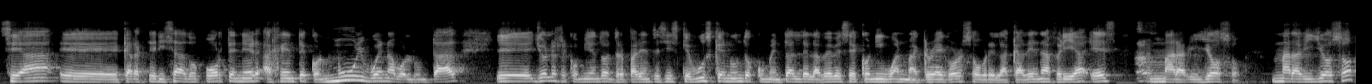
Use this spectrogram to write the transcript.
se ha eh, caracterizado por tener a gente con muy buena voluntad. Eh, yo les recomiendo, entre paréntesis, que busquen un documental de la BBC con Iwan McGregor sobre la cadena fría. Es Ah. maravilloso, maravilloso,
